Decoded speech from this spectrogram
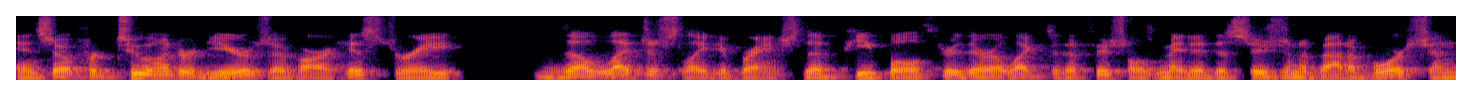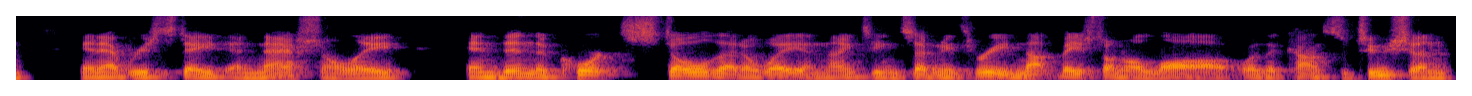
And so, for 200 years of our history, the legislative branch, the people through their elected officials, made a decision about abortion in every state and nationally. And then the court stole that away in 1973, not based on a law or the Constitution,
